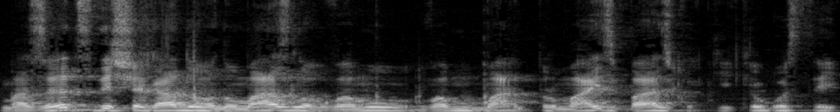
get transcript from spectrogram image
Mas antes de chegar no, no Maslow, vamos, vamos para o mais básico aqui que eu gostei.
